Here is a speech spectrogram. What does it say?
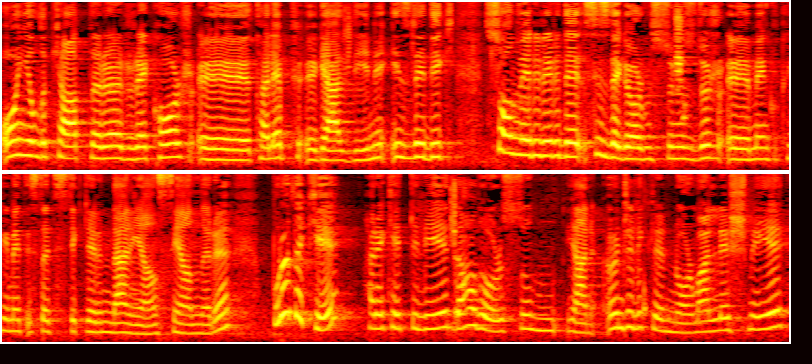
10 yıllık kağıtlara rekor e, talep geldiğini izledik. Son verileri de siz de görmüşsünüzdür e, menkul kıymet istatistiklerinden yansıyanları. Buradaki hareketliliği daha doğrusu yani öncelikle normalleşmeyi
